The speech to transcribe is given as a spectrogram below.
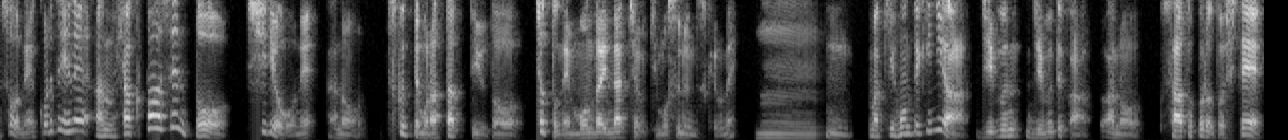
そうね。これでね、あの100%資料をね、あの、作ってもらったっていうと、ちょっとね、問題になっちゃう気もするんですけどね。うーんう。ん。まあ、基本的には自分、自分っていうか、あの、サートプロとして、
